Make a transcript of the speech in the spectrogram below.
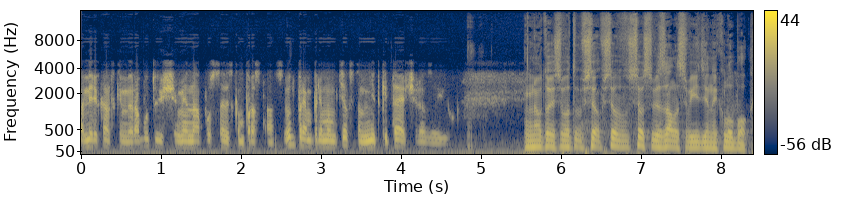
американскими, работающими на постсоветском пространстве. Вот прям прямым текстом МИД Китая вчера заявил. Ну, то есть вот все, все, все связалось в единый клубок.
